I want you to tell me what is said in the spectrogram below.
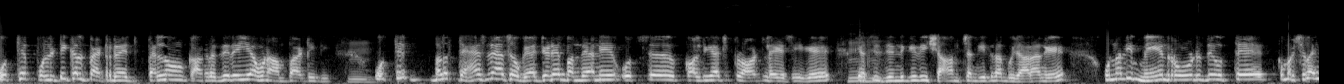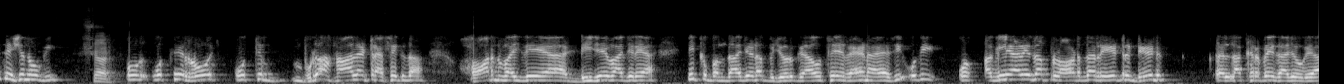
ਉੱਥੇ ਪੋਲਿਟੀਕਲ ਪੈਟਰਨੇਜ ਪਹਿਲਾਂ ਕਾਂਗਰਸ ਦੀ ਰਹੀ ਹੈ ਹੁਣ ਆਮ ਪਾਰਟੀ ਦੀ। ਉੱਥੇ ਮਤਲਬ ਤਹਿਸ ਨਹਿਸ ਹੋ ਗਿਆ। ਜਿਹੜੇ ਬੰਦਿਆਂ ਨੇ ਉਸ ਕਾਲਨੀਆਂ 'ਚ ਪਲਾਟ ਲਏ ਸੀਗੇ ਕਿ ਅਸੀਂ ਜ਼ਿੰਦਗੀ ਦੀ ਸ਼ਾਮ ਚੰਗੀ ਤਰ੍ਹਾਂ ਗੁਜ਼ਾਰਾਂਗੇ ਉਹਨਾਂ ਦੀ ਮੇਨ ਰੋਡ ਦੇ ਉੱਤੇ ਕਮਰਸ਼ੀਅਲਾਈਜੇਸ਼ਨ ਹੋ ਗਈ। ਸ਼ੋਰ ਉਹ ਉੱਥੇ ਰੋਜ਼ ਉੱਥੇ ਬੁਰਾ ਹਾਲ ਹੈ ਟ੍ਰੈਫਿਕ ਦਾ। ਹਾਰਨ ਵੱਜਦੇ ਆ ਡੀਜੇ ਵੱਜ ਰਿਹਾ। ਇੱਕ ਬੰਦਾ ਜਿਹੜਾ ਬਜ਼ੁਰਗ ਆ ਉੱਥੇ ਰਹਿਣ ਆਇਆ ਸੀ ਉਹਦੀ ਉਹ ਅਗਲੇ ਵਾਲੇ ਦਾ ਪਲਾਟ ਦਾ ਰੇਟ 1.5 ਲੱਖ ਰੁਪਏ ਗਜ ਹੋ ਗਿਆ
